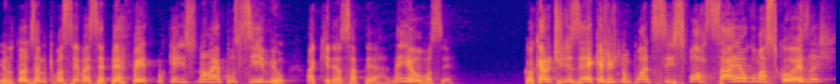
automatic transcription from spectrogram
Eu não estou dizendo que você vai ser perfeito, porque isso não é possível aqui nessa terra, nem eu você. O que eu quero te dizer é que a gente não pode se esforçar em algumas coisas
